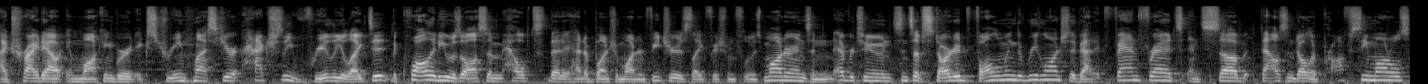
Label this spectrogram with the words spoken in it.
I tried out a Mockingbird Extreme last year, actually really liked it. The quality was awesome, helped that it had a bunch of modern features like Fishman Fluence Moderns and Evertune. Since I've started following the relaunch, they've added fan frets and sub $1,000 Prophecy models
